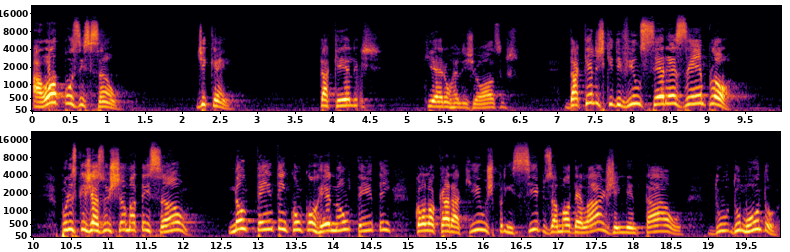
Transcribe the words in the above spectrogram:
a oposição de quem? Daqueles que eram religiosos, daqueles que deviam ser exemplo. Por isso que Jesus chama a atenção. Não tentem concorrer, não tentem colocar aqui os princípios, a modelagem mental do, do mundo.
